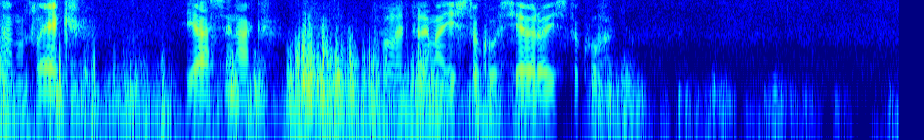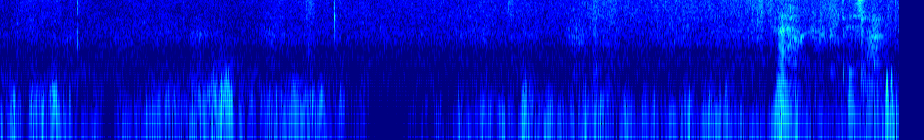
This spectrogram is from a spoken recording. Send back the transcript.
Tamo klek, jasenak, pogled prema istoku, sjeveroistoku. Evo kako to izgleda.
